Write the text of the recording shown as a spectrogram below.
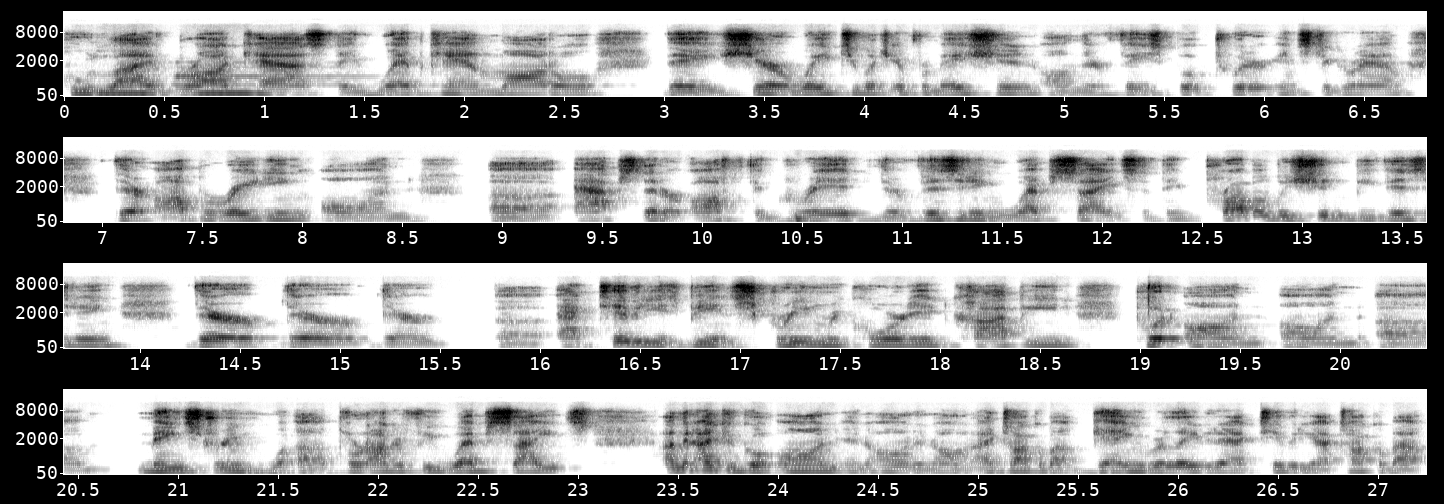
who live mm-hmm. broadcast they webcam model they share way too much information on their facebook twitter instagram they're operating on uh, apps that are off the grid they're visiting websites that they probably shouldn't be visiting their their their uh, activity is being screen recorded copied put on on um, mainstream uh, pornography websites I mean, I could go on and on and on. I talk about gang related activity. I talk about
